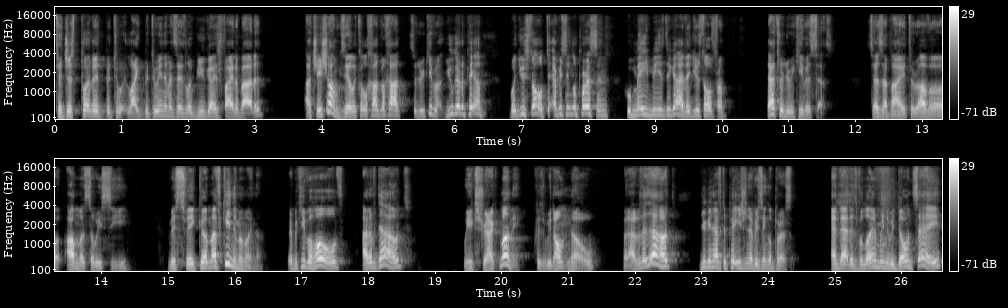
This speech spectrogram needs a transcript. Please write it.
to just put it between, like between them and says, look, you guys fight about it. So you got to pay up what you stole to every single person who maybe is the guy that you stole from. That's what Rabbi Kiva says. Says Abai to Rava, so we see, Misfeika mafkinim Rabbi Kiva holds, out of doubt, we extract money because we don't know, but out of the doubt, you're going to have to pay each and every single person. And that is we don't say,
